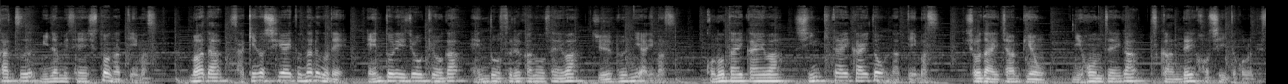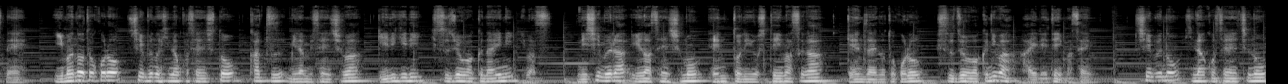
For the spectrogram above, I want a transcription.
勝南選手となっています。まだ先の試合となるので、エントリー状況が変動する可能性は十分にあります。この大会は新規大会となっています。初代チャンピオン、日本勢が掴んでほしいところですね。今のところ渋野日向子選手と勝南選手はギリギリ出場枠内にいます。西村優奈選手もエントリーをしていますが、現在のところ出場枠には入れていません。渋野日向子選手の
